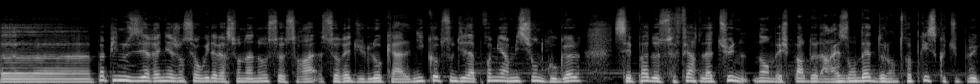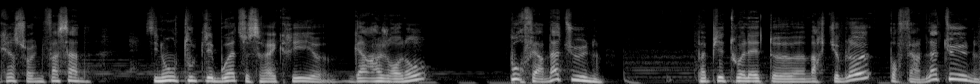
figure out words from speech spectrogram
Euh, Papy nous disait Régnier, j'en sûr oui, la version nano ce sera, serait du local. Nicops nous dit la première mission de Google, c'est pas de se faire de la thune. Non, mais je parle de la raison d'être de l'entreprise que tu peux écrire sur une façade. Sinon, toutes les boîtes se seraient écrit euh, Garage Renault pour faire de la thune. Papier toilette euh, marque bleu pour faire de la thune.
